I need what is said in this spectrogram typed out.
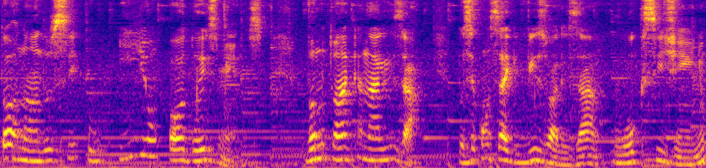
tornando-se o íon O2-. Vamos então analisar. Você consegue visualizar o oxigênio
